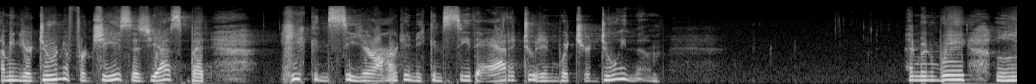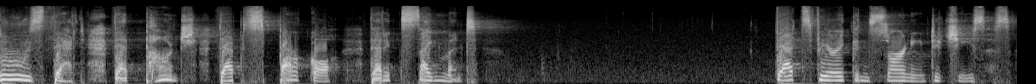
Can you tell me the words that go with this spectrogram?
I mean, you're doing it for Jesus, yes, but He can see your heart and He can see the attitude in which you're doing them. And when we lose that that punch, that sparkle, that excitement, that's very concerning to Jesus.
